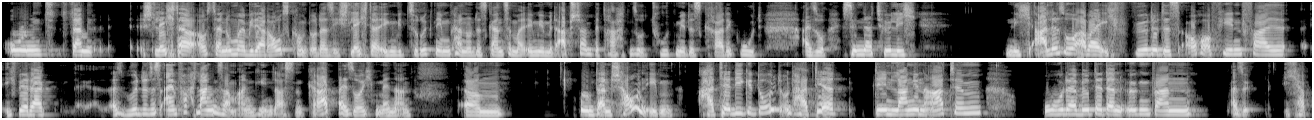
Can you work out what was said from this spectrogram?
und dann schlechter aus der Nummer wieder rauskommt oder sich schlechter irgendwie zurücknehmen kann und das Ganze mal irgendwie mit Abstand betrachten, so tut mir das gerade gut. Also sind natürlich nicht alle so, aber ich würde das auch auf jeden Fall, ich wäre da also würde das einfach langsam angehen lassen, gerade bei solchen Männern. Ähm, und dann schauen eben, hat er die Geduld und hat er den langen Atem oder wird er dann irgendwann, also ich habe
